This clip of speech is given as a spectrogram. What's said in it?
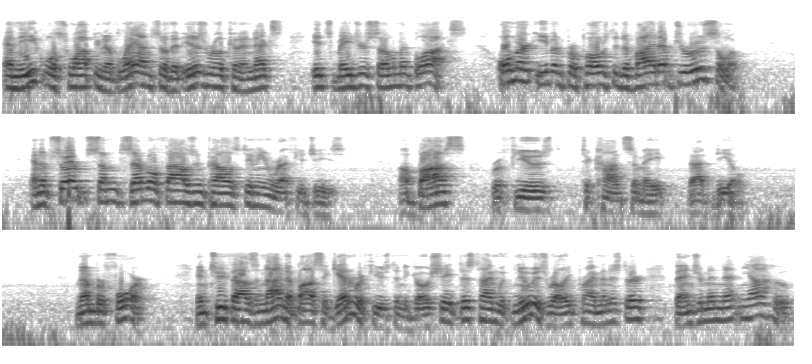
and the equal swapping of land so that Israel can annex its major settlement blocks. Olmert even proposed to divide up Jerusalem and absorb some several thousand Palestinian refugees. Abbas refused to consummate that deal. Number four, in 2009, Abbas again refused to negotiate, this time with new Israeli Prime Minister Benjamin Netanyahu,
